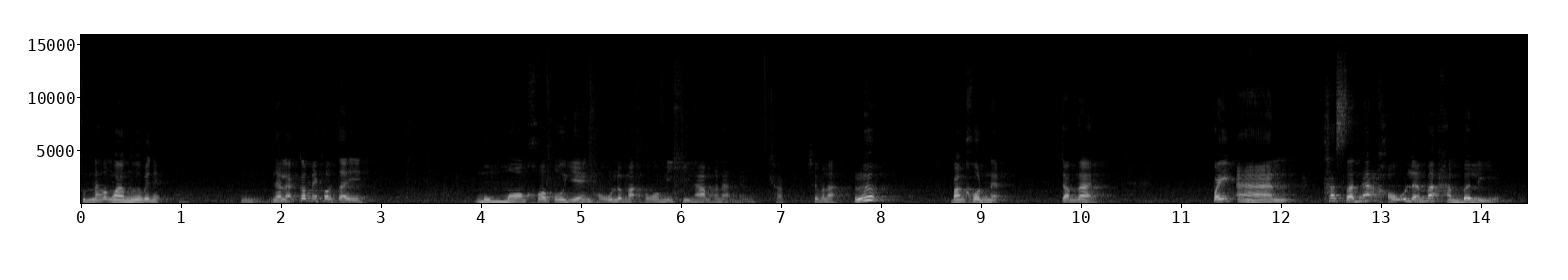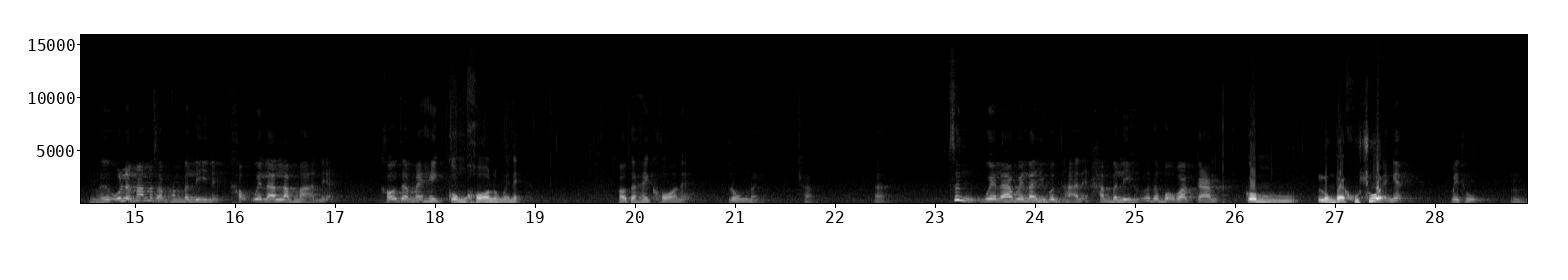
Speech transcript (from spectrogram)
สุนนะต้องวางมือแบบนี้อืมนั่นแหละก็ไม่เข้าใจ มุมมองข้อโต้แย้งของอุลามะเพราะว่ามีคีราบขนาดไหนครับใช่ไหมล่ะหรือบางคนเนี่ยจำได้ ไปอ่านทัศนะของอุลามะฮัมบารีหรืออุลามะมัสยิดฮัมบารีเนี่ยเขาเวลาละหมาดเนี่ยเขาจะไม่ให้ก้มคอลงไปเนี่ยเขาจะให้คอเนี่ยตรงหน่อยครับอะซึ่งเวลาเวลาอยู่บนฐานเนี่ยฮัมบารีเขาก็จะบอกว่าการก้มลงแบบคูช่วยอย่างเงี้ยไม่ถูกอืม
